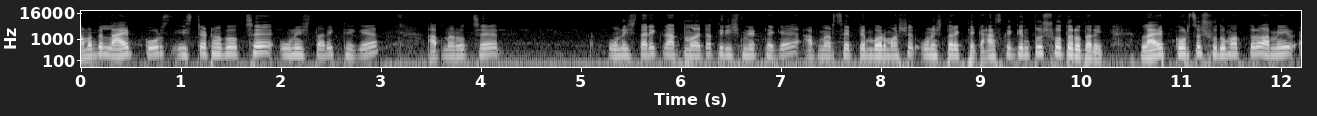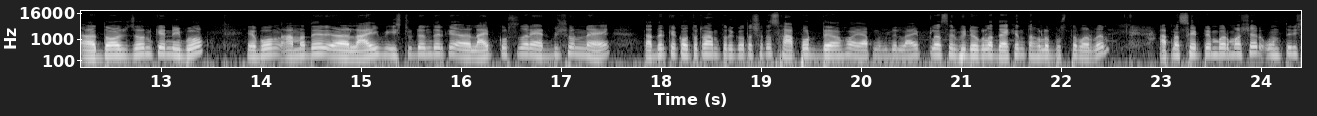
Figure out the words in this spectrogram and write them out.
আমাদের লাইভ কোর্স স্টার্ট হবে হচ্ছে উনিশ তারিখ থেকে। আপনার হচ্ছে উনিশ তারিখ রাত নয়টা তিরিশ মিনিট থেকে আপনার সেপ্টেম্বর মাসের উনিশ তারিখ থেকে। আজকে কিন্তু সতেরো তারিখ। লাইভ কোর্সে শুধুমাত্র আমি দশ জনকে নিব এবং আমাদের লাইভ স্টুডেন্টদেরকে লাইভ কোর্সে যারা অ্যাডমিশন নেয়, তাদেরকে কতটা আন্তরিকতার সাথে সাপোর্ট দেওয়া হয় আপনি যদি লাইভ ক্লাসের ভিডিওগুলো দেখেন তাহলে বুঝতে পারবেন। আপনার সেপ্টেম্বর মাসের উনত্রিশ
